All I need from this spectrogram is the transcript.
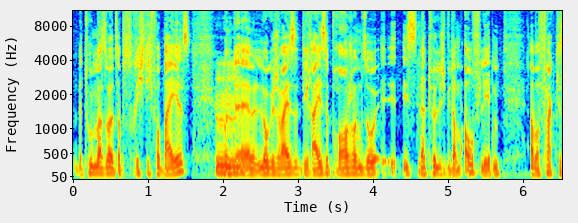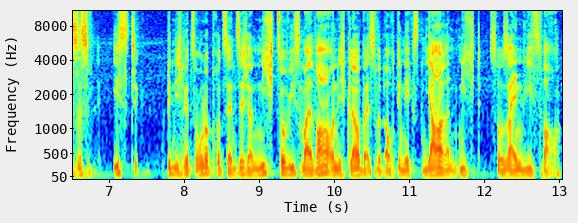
wir tun mal so, als ob es richtig vorbei ist. Mhm. Und äh, logischerweise, die Reisebranche und so äh, ist natürlich wieder am Aufleben. Aber Fakt ist, es ist, bin ich mir zu 100% sicher, nicht so, wie es mal war. Und ich glaube, es wird auch die nächsten Jahre nicht so sein, wie es war.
